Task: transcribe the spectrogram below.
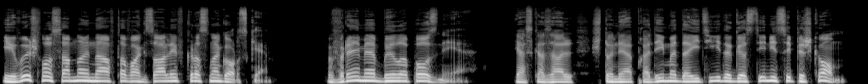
и вышла со мной на автовокзале в Красногорске. Время было позднее. Я сказал, что необходимо дойти до гостиницы пешком.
